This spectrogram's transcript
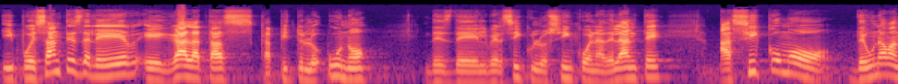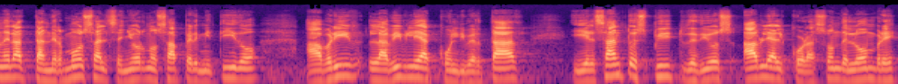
Y pues antes de leer eh, Gálatas capítulo 1, desde el versículo 5 en adelante, así como de una manera tan hermosa el Señor nos ha permitido, abrir la Biblia con libertad y el Santo Espíritu de Dios hable al corazón del hombre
